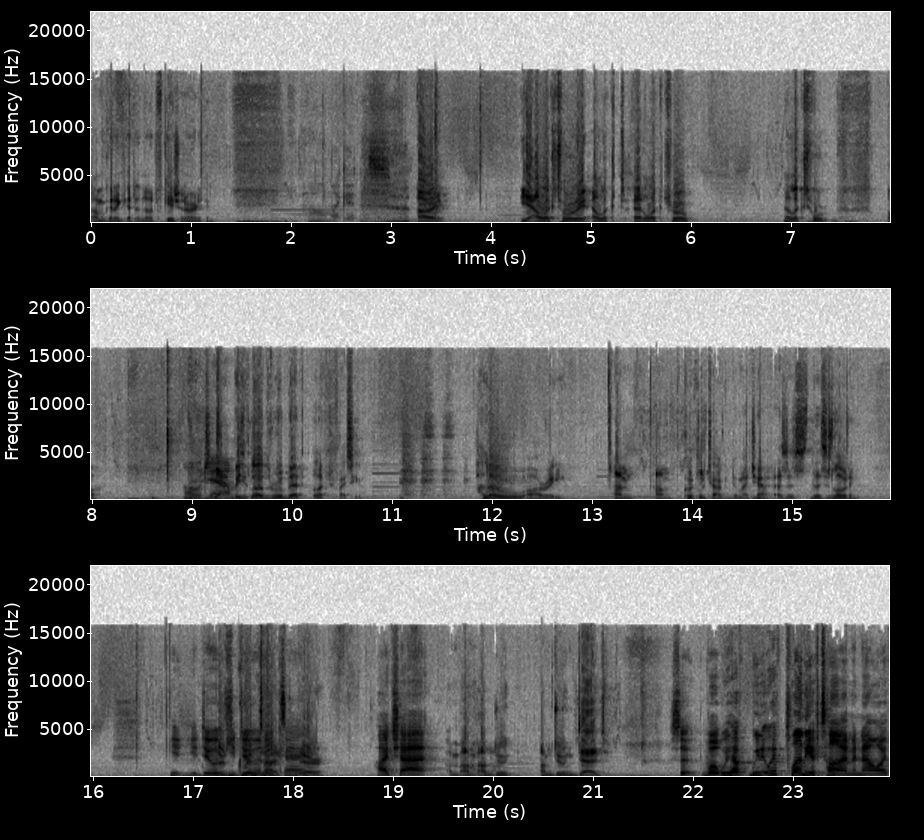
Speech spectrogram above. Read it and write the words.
I'm gonna get a notification or anything. All right. Yeah, electro, elect, electro, electro. Oh, Oh, Jam. yeah, basically the room that electrifies you. Hello, Ari. I'm I'm quickly talking to my chat as this this is loading. you, you do it. There's You doing okay? in there. Hi, chat. I'm, I'm I'm doing I'm doing dead. So, well, we have we, we have plenty of time, and now I'm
